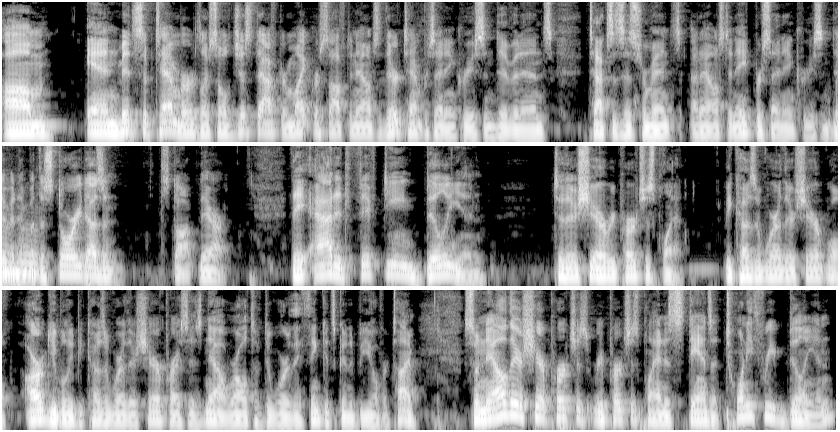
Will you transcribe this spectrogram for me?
Um, and mid September, like so, just after Microsoft announced their 10% increase in dividends, Texas Instruments announced an 8% increase in dividend. Mhm. But the story doesn't stop there. They added 15 billion to their share repurchase plan because of where their share, well, arguably because of where their share price is now relative to where they think it's going to be over time. So now their share purchase repurchase plan is, stands at 23 billion.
